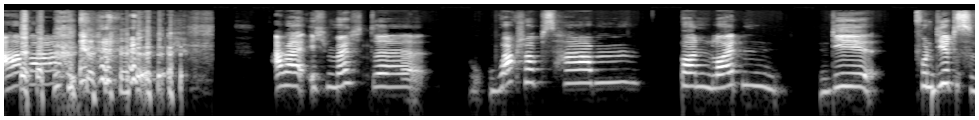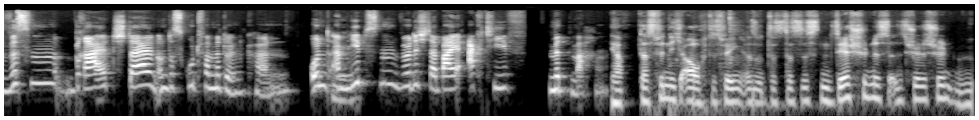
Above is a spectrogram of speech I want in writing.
Aber, aber ich möchte Workshops haben von Leuten, die fundiertes Wissen bereitstellen und das gut vermitteln können. Und am Mhm. liebsten würde ich dabei aktiv mitmachen. Ja, das finde ich auch. Deswegen, also das, das ist ein sehr schönes, schönes, schön.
